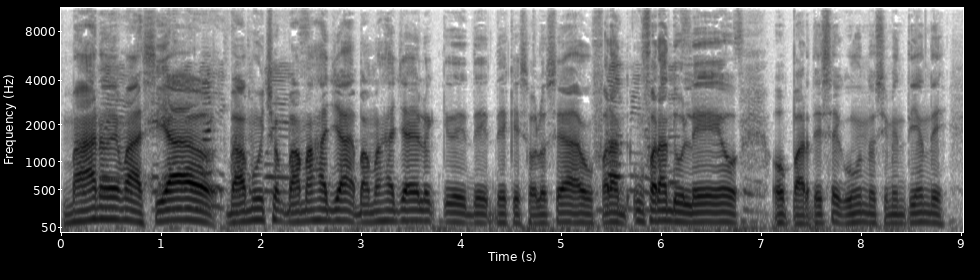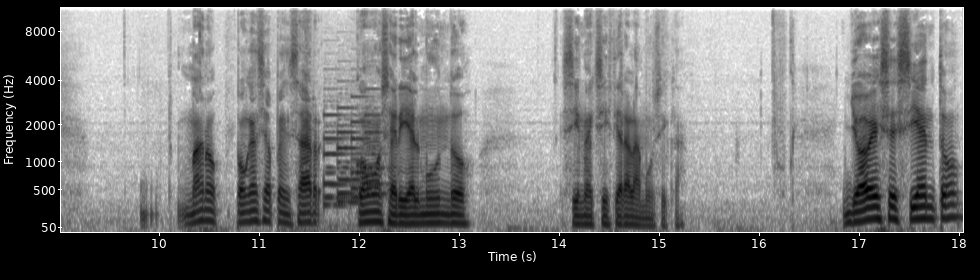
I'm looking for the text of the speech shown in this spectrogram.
Mano, demasiado. mágico, Va mucho, va más allá, va más allá de, lo que, de, de- de que solo sea un, faran- un faranduleo sí. o par de segundos, ¿sí me entiendes? Mano, pónganse a pensar cómo sería el mundo si no existiera la música. Yo a veces siento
